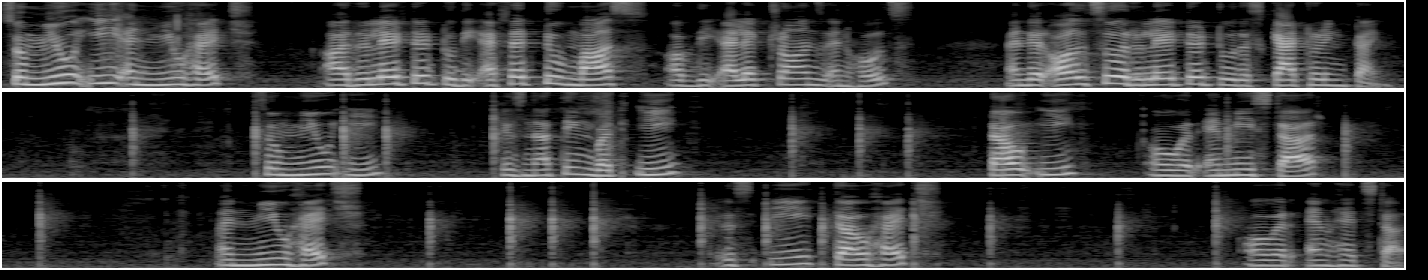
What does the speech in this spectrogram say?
So, mu e and mu h are related to the effective mass of the electrons and holes and they are also related to the scattering time. So, mu e is nothing but E tau e over m e star and mu h is E tau h over m h star.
